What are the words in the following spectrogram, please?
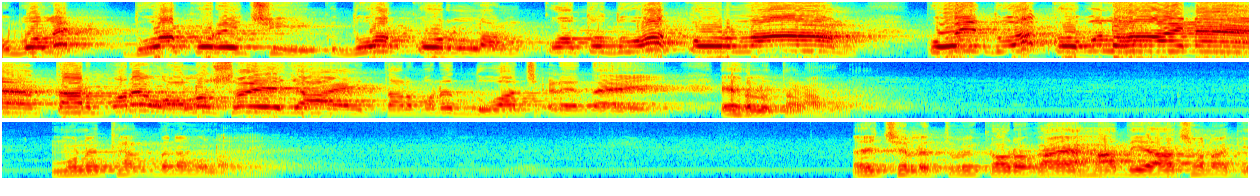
ও বলে, দোয়া করেছি, দোয়া করলাম, কত দোয়া করলাম, কই দোয়া কবুল হয় না, তারপরে অলস হয়ে যায়, তারপরে দোয়া ছেড়ে দেয়। এ হলো তাড়াহুড়া। মনে থাকবে না মনে হয়। এই ছেলে, তুমি কারও গায়ে হাত দিয়ে আছো নাকি?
